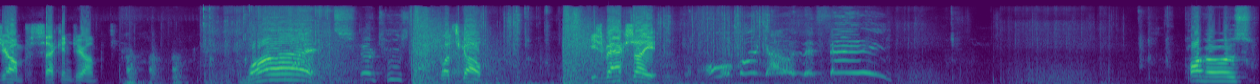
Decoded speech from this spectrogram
jump. Second jump. What? There are two stacks. Let's go. He's back sight. Oh my god, it was insane! Poggos.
